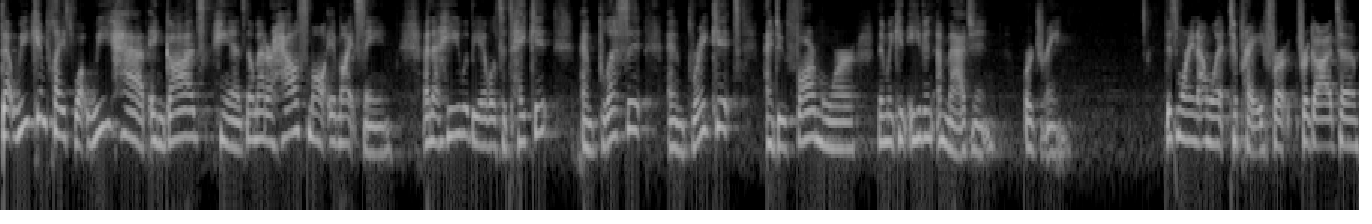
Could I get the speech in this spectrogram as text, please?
that we can place what we have in God's hands no matter how small it might seem and that he would be able to take it and bless it and break it and do far more than we can even imagine or dream. This morning i want to pray for, for god to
